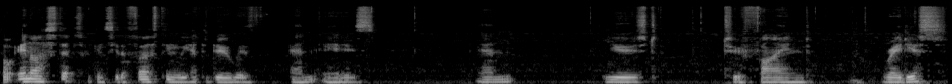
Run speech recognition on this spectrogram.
So in our steps, we can see the first thing we had to do with n is n used to find radius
